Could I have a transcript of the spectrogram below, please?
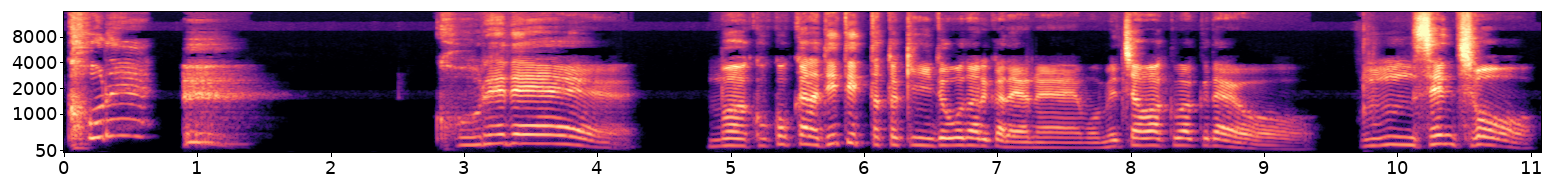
これ、これで、まあ、ここから出てった時にどうなるかだよね。もうめちゃワクワクだよ。うーん、船長。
